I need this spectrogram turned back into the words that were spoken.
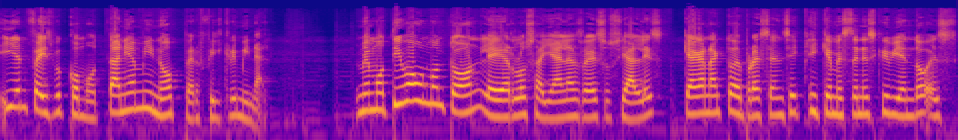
y en Facebook como Tania Mino perfil criminal. Me motiva un montón leerlos allá en las redes sociales, que hagan acto de presencia y que me estén escribiendo. Es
